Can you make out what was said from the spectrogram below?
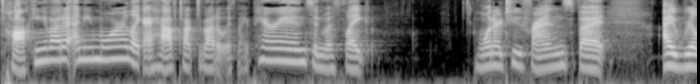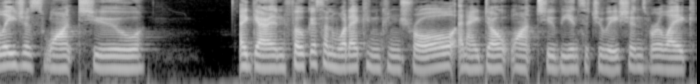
talking about it anymore. Like I have talked about it with my parents and with like one or two friends, but I really just want to again focus on what I can control and I don't want to be in situations where like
